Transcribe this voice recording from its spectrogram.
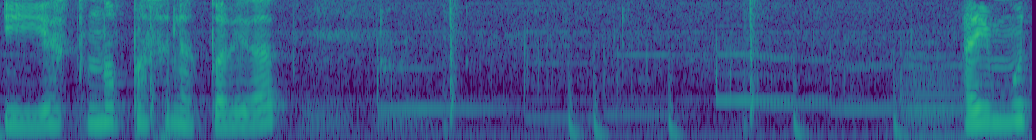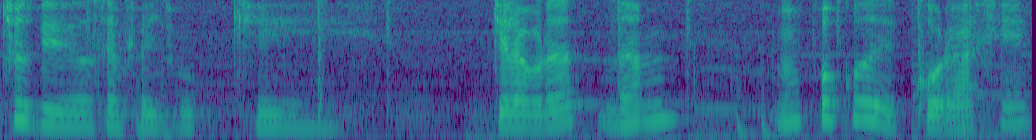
Y esto no pasa en la actualidad. Hay muchos videos en Facebook que, que la verdad dan un poco de coraje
